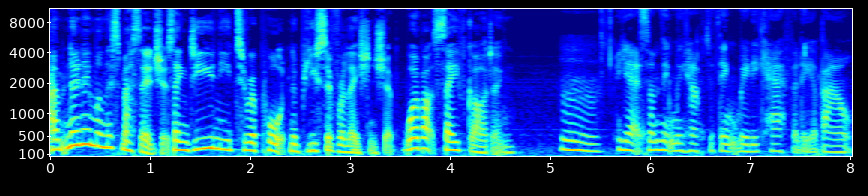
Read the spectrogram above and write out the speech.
Um, no name on this message saying, Do you need to report an abusive relationship? What about safeguarding? Mm, yeah, it's something we have to think really carefully about,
